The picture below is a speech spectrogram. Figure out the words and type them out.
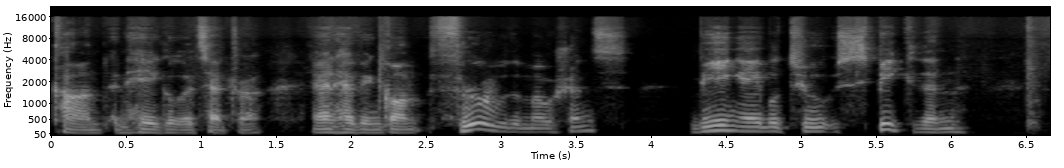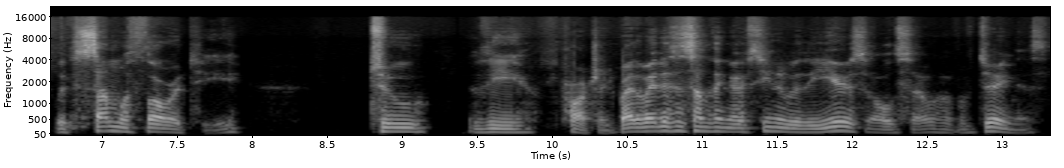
Kant and Hegel, etc., and having gone through the motions, being able to speak then with some authority to the project. By the way, this is something I've seen over the years also of doing this,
